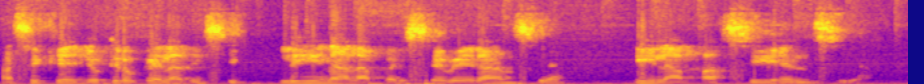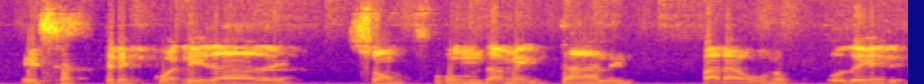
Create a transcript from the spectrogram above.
Así que yo creo que la disciplina, la perseverancia y la paciencia, esas tres cualidades son fundamentales para uno poder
